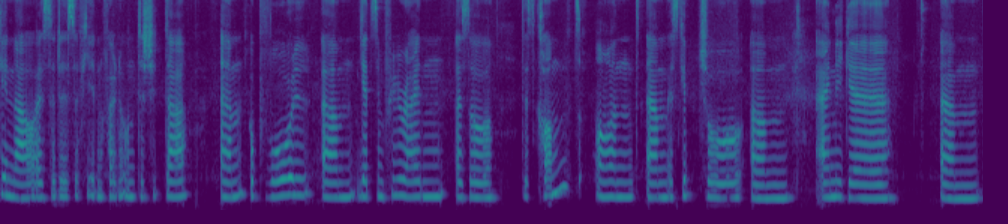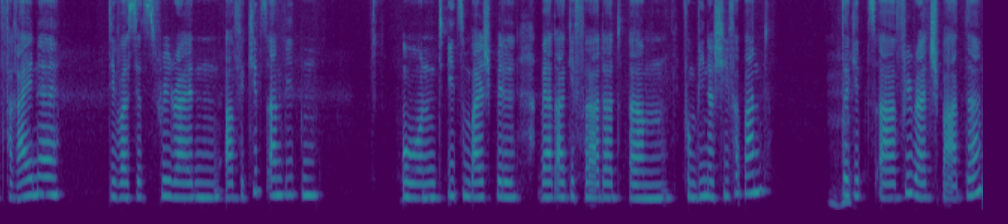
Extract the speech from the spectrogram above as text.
Genau, also da ist auf jeden Fall der Unterschied da. Ähm, obwohl ähm, jetzt im Freeriden, also das kommt und ähm, es gibt schon ähm, einige ähm, Vereine, die was jetzt Freeriden auch für Kids anbieten. Und ich zum Beispiel werde auch gefördert ähm, vom Wiener Skiverband. Mhm. Da gibt es eine Freeride-Sparte.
